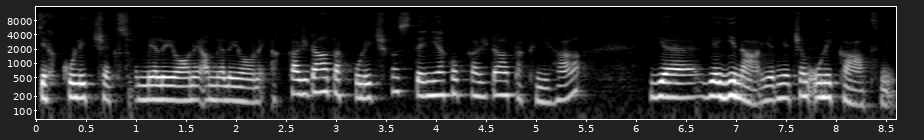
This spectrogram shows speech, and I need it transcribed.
těch kuliček jsou miliony a miliony. A každá ta kulička, stejně jako každá ta kniha, je, je jiná, je v něčem unikátní.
